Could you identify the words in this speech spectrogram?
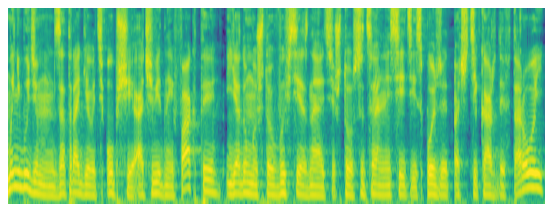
Мы не будем затрагивать общие очевидные факты. Я думаю, что вы все знаете, что социальные сети используют почти каждый второй,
